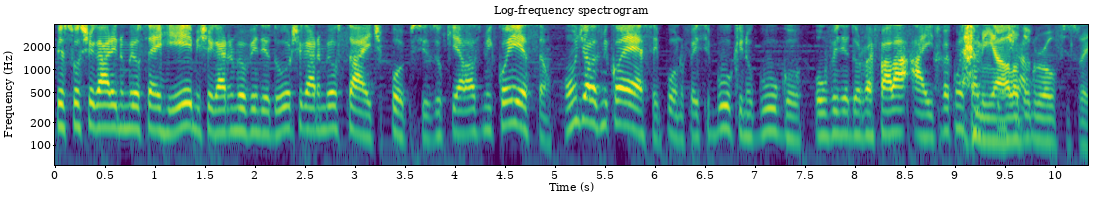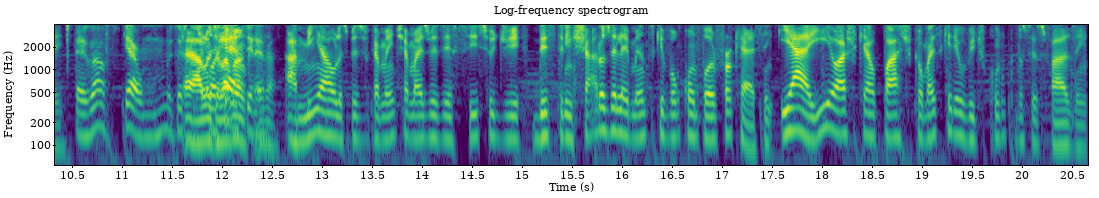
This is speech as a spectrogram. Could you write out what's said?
pessoas chegarem no meu CRM, chegarem no meu vendedor, chegarem no meu site? Pô, preciso que elas me conheçam. Onde elas me conhecem? Pô, no Facebook, no Google, ou o vendedor vai falar, aí tu vai começar A a minha aula do. Growth, isso aí. Exato. Que é um exercício É a aula de forecast, alavanca, né? exato. A minha aula especificamente é mais o exercício de destrinchar os elementos que vão compor o forecasting. E aí eu acho que é a parte que eu mais queria ouvir de como que vocês fazem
